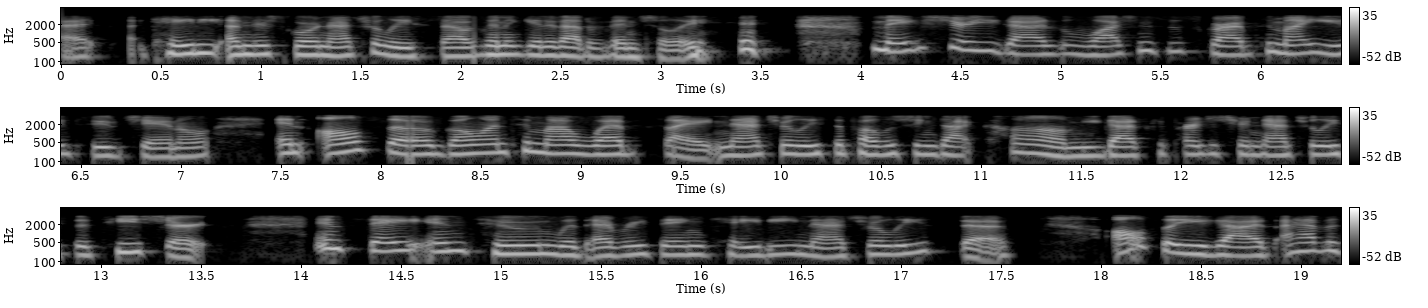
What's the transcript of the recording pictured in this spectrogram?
at Katy underscore naturalista. I was gonna get it out eventually. Make sure you guys watch and subscribe to my YouTube channel, and also go onto my website naturalistapublishing.com. You guys can purchase your Naturalista T-shirts and stay in tune with everything Katy Naturalista. Also, you guys, I have a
